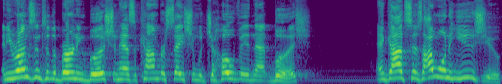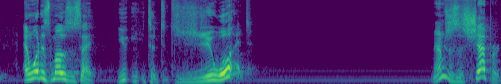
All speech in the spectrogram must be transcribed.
And he runs into the burning bush and has a conversation with Jehovah in that bush. And God says, I want to use you. And what does Moses say? You, to, to, to do what? Man, I'm just a shepherd.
